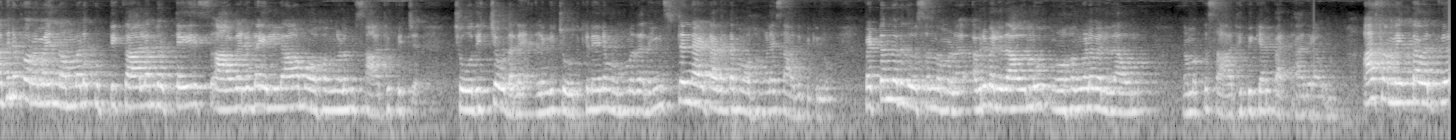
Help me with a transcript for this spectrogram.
അതിന് പുറമെ നമ്മൾ കുട്ടിക്കാലം തൊട്ടേ അവരുടെ എല്ലാ മോഹങ്ങളും സാധിപ്പിച്ച് ചോദിച്ച ഉടനെ അല്ലെങ്കിൽ ചോദിക്കുന്നതിന് മുമ്പ് തന്നെ ഇൻസ്റ്റന്റ് ആയിട്ട് അവരുടെ മോഹങ്ങളെ സാധിപ്പിക്കുന്നു. പെട്ടെന്നൊരു ദിവസം നമ്മൾ അവർ വലുതാവുന്നു മോഹങ്ങൾ വലുതാവുന്നു നമുക്ക് സാധിപ്പിക്കാൻ പറ്റാതെയാവുന്നു. ആ സമയത്ത് അവർക്ക്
